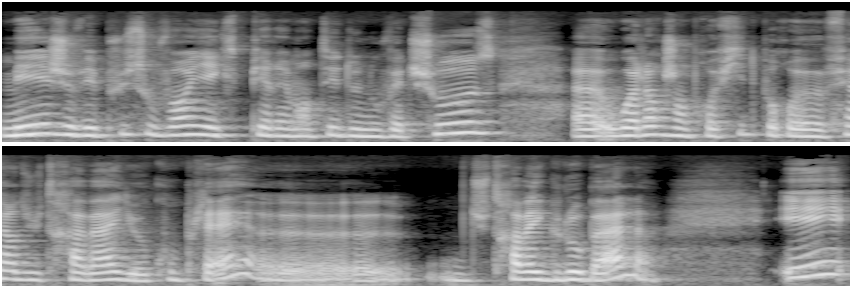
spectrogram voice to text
Mais je vais plus souvent y expérimenter de nouvelles choses euh, ou alors j'en profite pour euh, faire du travail complet, euh, du travail global. Et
